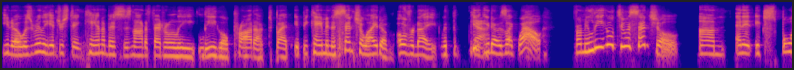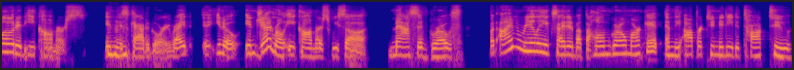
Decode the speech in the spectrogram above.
you know, was really interesting. Cannabis is not a federally legal product, but it became an essential item overnight with the, yeah. you know, it's like, wow, from illegal to essential. Um, and it exploded e commerce in mm-hmm. this category, right? You know, in general, e commerce, we saw massive growth. But I'm really excited about the home grow market and the opportunity to talk to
